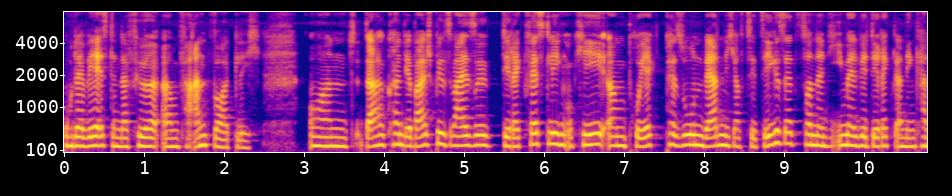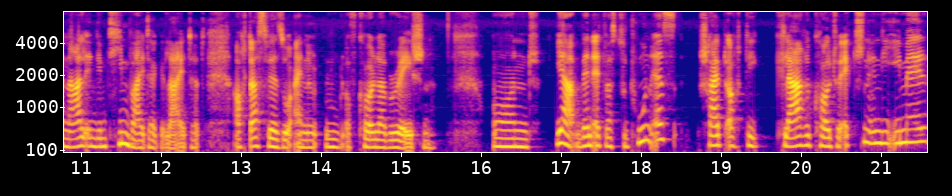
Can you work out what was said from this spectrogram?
Oder wer ist denn dafür ähm, verantwortlich? Und da könnt ihr beispielsweise direkt festlegen, okay, ähm, Projektpersonen werden nicht auf CC gesetzt, sondern die E-Mail wird direkt an den Kanal in dem Team weitergeleitet. Auch das wäre so eine Rule of Collaboration. Und ja, wenn etwas zu tun ist, schreibt auch die klare Call to Action in die E-Mail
